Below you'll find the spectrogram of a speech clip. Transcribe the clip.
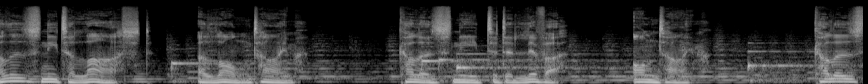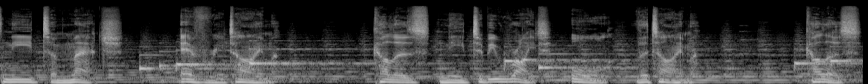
Colours need to last a long time. Colours need to deliver on time. Colours need to match every time. Colours need to be right all the time. Colours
